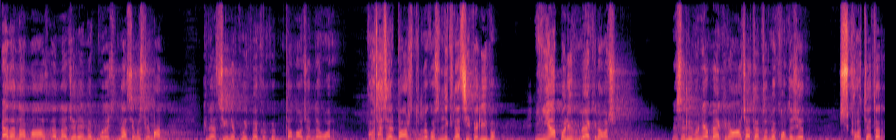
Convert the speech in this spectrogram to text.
edhe në namaz, edhe në agjërim e krejt na si muslimanë. Kënaqësinë e kujt po e kërkojmë të Allahut xhelle ue ala. Po atëherë bashkë duhet me konë, se një kënaqësi po e lypim. Nja po lypim me e kënaqë. Nëse lypim nja me e kënaqë, atëherë duhet me konë të gjithë. S'ka tjetër.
